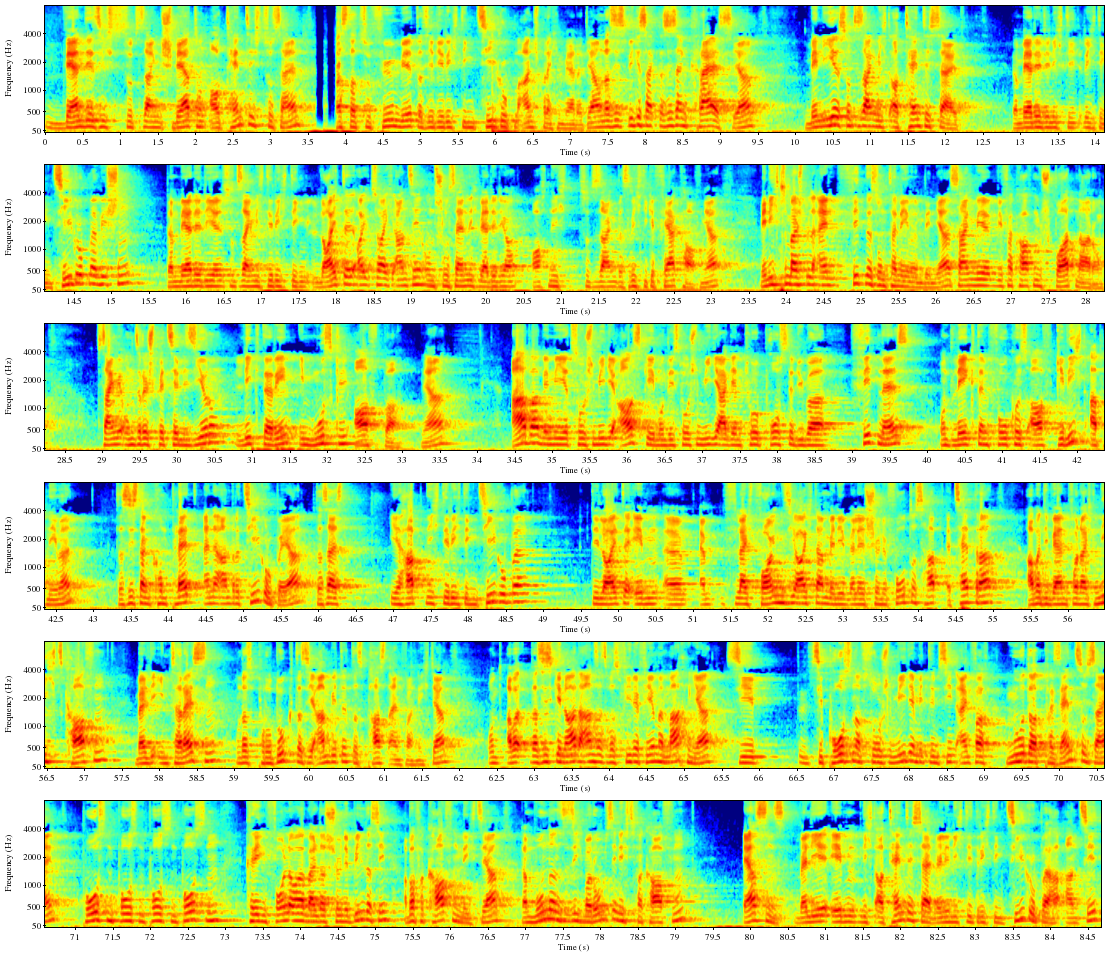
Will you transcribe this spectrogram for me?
werden die sich sozusagen schwer tun, authentisch zu sein, was dazu führen wird, dass ihr die richtigen Zielgruppen ansprechen werdet. Ja, und das ist, wie gesagt, das ist ein Kreis. Ja, wenn ihr sozusagen nicht authentisch seid, dann werdet ihr nicht die richtigen Zielgruppen erwischen, dann werdet ihr sozusagen nicht die richtigen Leute zu euch ansehen und schlussendlich werdet ihr auch nicht sozusagen das Richtige verkaufen. Ja? Wenn ich zum Beispiel ein Fitnessunternehmen bin, ja, sagen wir, wir verkaufen Sportnahrung, sagen wir, unsere Spezialisierung liegt darin im Muskelaufbau. Ja? Aber wenn wir jetzt Social Media ausgeben und die Social Media Agentur postet über Fitness und legt den Fokus auf Gewicht abnehmen, das ist dann komplett eine andere Zielgruppe, ja. Das heißt, ihr habt nicht die richtigen Zielgruppe. Die Leute eben, äh, äh, vielleicht folgen sie euch dann, wenn ihr, wenn ihr schöne Fotos habt, etc. aber die werden von euch nichts kaufen, weil die Interessen und das Produkt, das ihr anbietet, das passt einfach nicht, ja. Und, aber das ist genau der Ansatz, was viele Firmen machen, ja. Sie, sie posten auf Social Media mit dem Sinn, einfach nur dort präsent zu sein, posten, posten, posten, posten, kriegen Follower, weil das schöne Bilder sind, aber verkaufen nichts, ja. Dann wundern sie sich, warum sie nichts verkaufen. Erstens, weil ihr eben nicht authentisch seid, weil ihr nicht die richtige Zielgruppe anzieht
